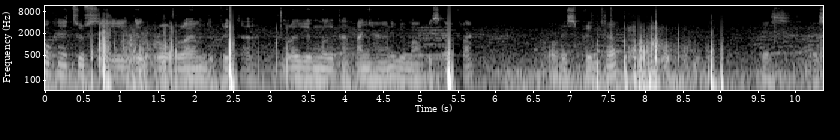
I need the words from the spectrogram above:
Okay to see the problem the printer ឥឡូវយើងមើលថាបញ្ហានេះវាមកពីស្អីខ្លះ for this printer yes yes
